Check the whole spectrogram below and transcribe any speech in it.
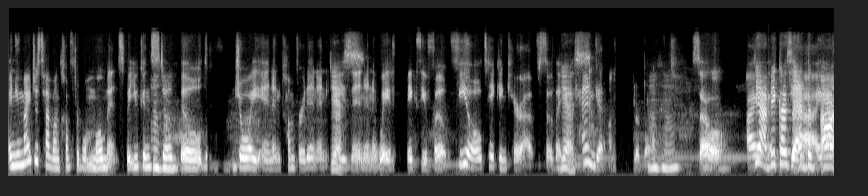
and you might just have uncomfortable moments but you can mm-hmm. still build joy in and comfort in and yes. ease in in a way that makes you feel feel taken care of so that yes. you can get uncomfortable mm-hmm. so I, yeah because yeah, at the uh,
